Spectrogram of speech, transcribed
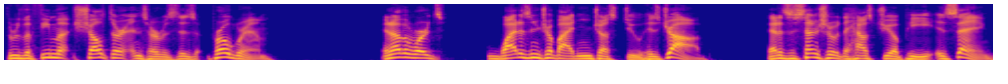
through the FEMA Shelter and Services Program. In other words, why doesn't Joe Biden just do his job? That is essentially what the House GOP is saying.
